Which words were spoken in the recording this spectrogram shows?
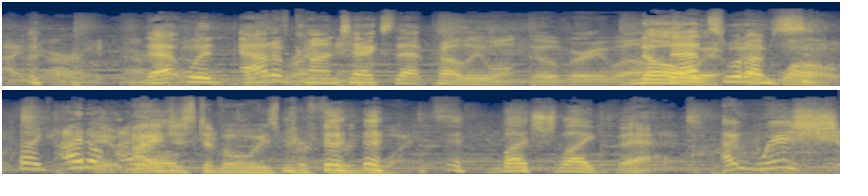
I, all right. all right, that would, out of right context, that probably won't go very well. No, That's it- what it I'm saying. won't. Like I don't. It I, I just have always preferred the whites. Much like that. I wish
